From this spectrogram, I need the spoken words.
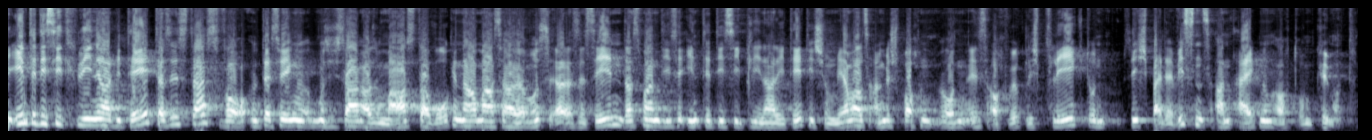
Die Interdisziplinarität, das ist das, und deswegen muss ich sagen, also Master, wo genau Master, man muss also sehen, dass man diese Interdisziplinarität, die schon mehrmals angesprochen worden ist, auch wirklich pflegt und sich bei der Wissensaneignung auch darum kümmert.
